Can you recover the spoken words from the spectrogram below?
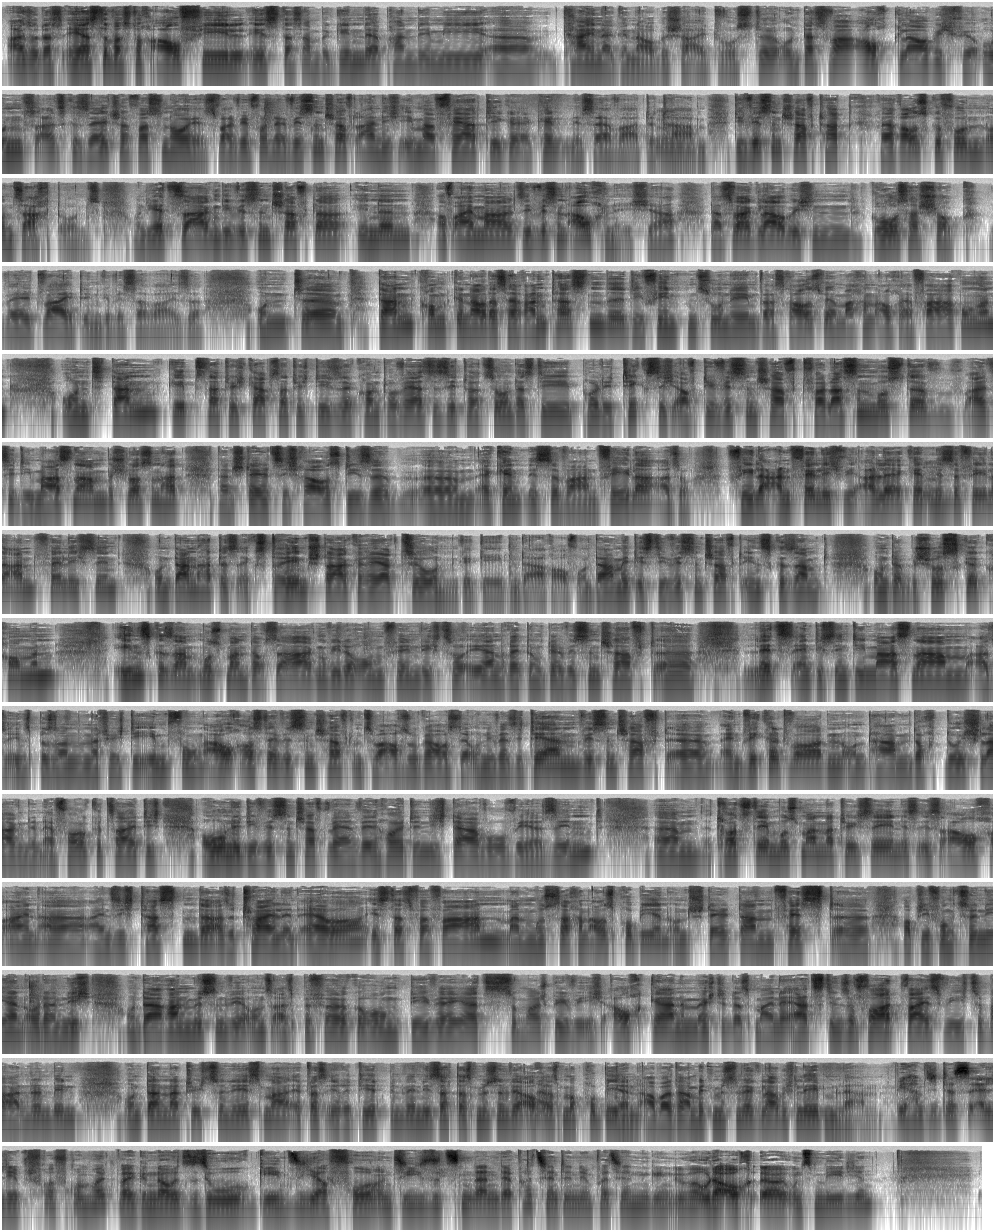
Also das Erste, was doch auffiel, ist, dass am Beginn der Pandemie äh, keiner genau Bescheid wusste. Und das war auch, glaube ich, für uns als Gesellschaft was Neues, weil wir von der Wissenschaft eigentlich immer fertige Erkenntnisse erwartet mhm. haben. Die Wissenschaft hat herausgefunden und sagt uns. Und jetzt sagen die WissenschaftlerInnen auf einmal, sie wissen auch nicht. Ja, Das war, glaube ich, ein großer Schock weltweit in gewisser Weise. Und äh, dann kommt genau das Herantastende. Die finden zunehmend was raus. Wir machen auch Erfahrungen. Und dann gibt's natürlich, gab es natürlich diese kontroverse Situation, dass die Politik sich auf die Wissenschaft verlassen musste, als sie die Maßnahmen beschlossen hat. Dann stellt sich raus, diese ähm, Erkenntnisse waren Fehler, also fehleranfällig, wie alle Erkenntnisse mhm. fehleranfällig sind. Und dann hat es extrem starke Reaktionen gegeben darauf. Und damit ist die Wissenschaft insgesamt unter Beschuss gekommen. Insgesamt muss man doch sagen, wiederum finde ich zur Ehrenrettung der Wissenschaft, äh, letztendlich sind die Maßnahmen, also insbesondere insbesondere natürlich die Impfung auch aus der Wissenschaft und zwar auch sogar aus der universitären Wissenschaft äh, entwickelt worden und haben doch durchschlagenden Erfolg gezeitigt. Ohne die Wissenschaft wären wir heute nicht da, wo wir sind. Ähm, trotzdem muss man natürlich sehen, es ist auch ein, äh, ein sich tastender, also Trial and Error ist das Verfahren. Man muss Sachen ausprobieren und stellt dann fest, äh, ob sie funktionieren oder nicht. Und daran müssen wir uns als Bevölkerung, die wir jetzt zum Beispiel, wie ich auch gerne möchte, dass meine Ärztin sofort weiß, wie ich zu behandeln bin, und dann natürlich zunächst mal etwas irritiert bin, wenn die sagt, das müssen wir auch ja. erstmal probieren. Aber damit müssen wir, glaube ich, leben lernen. Wie haben Sie das erlebt, Frau Frommholt? Weil genau so gehen Sie ja vor und Sie sitzen dann der Patientin, dem Patienten gegenüber oder auch äh, uns Medien?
